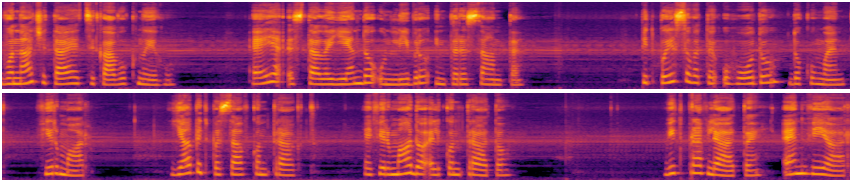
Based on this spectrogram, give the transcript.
Вона читає цікаву книгу. Ella está leyendo un libro interesante. Підписувати угоду, документ. Фірмар. Я підписав контракт. He firmado el contrato. Відправляти. Enviar.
